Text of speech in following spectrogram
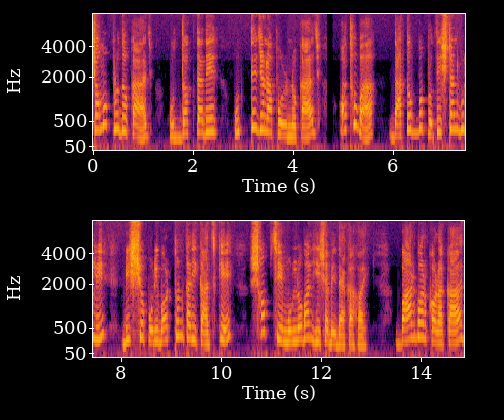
চমকপ্রদ কাজ, উদ্যোক্তাদের উত্তেজনাপূর্ণ কাজ অথবা দাতব্য প্রতিষ্ঠানগুলির বিশ্ব পরিবর্তনকারী কাজকে সবচেয়ে মূল্যবান হিসাবে দেখা হয়। বারবার করা কাজ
